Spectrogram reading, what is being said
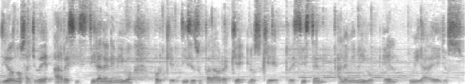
Dios nos ayude a resistir al enemigo, porque dice su palabra que los que resisten al enemigo, Él huirá de ellos.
